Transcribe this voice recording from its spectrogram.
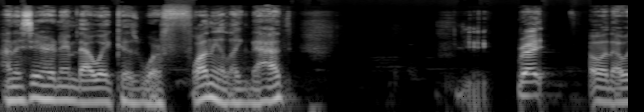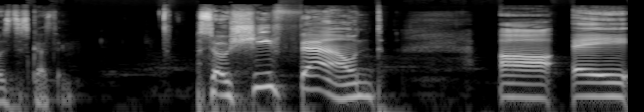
and I say her name that way because we're funny like that. Right? Oh, that was disgusting. So she found uh, a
